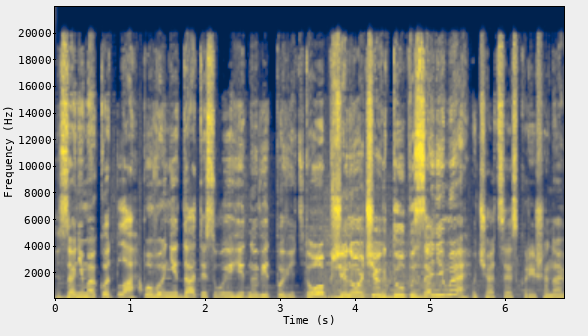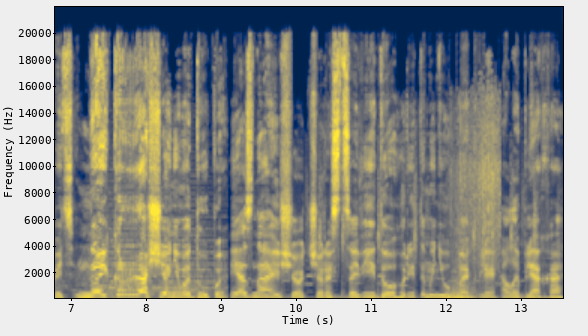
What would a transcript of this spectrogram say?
з аніме котла, повинні дати свою гідну відповідь. Топ жіночих дуп з аніме. Хоча це скоріше навіть найкращі аніме дупи. Я знаю, що через це відео горіти мені у пеклі, але бляха,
